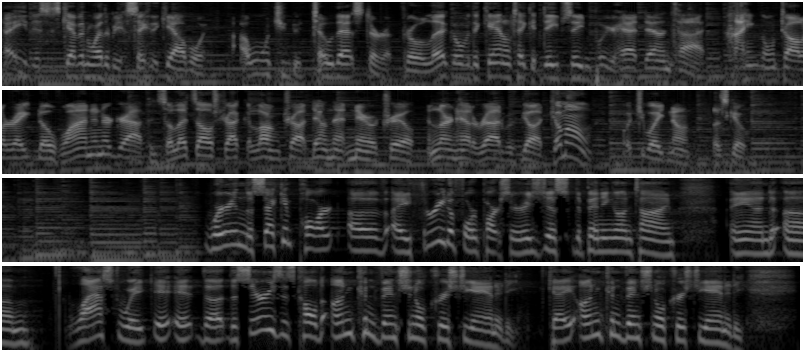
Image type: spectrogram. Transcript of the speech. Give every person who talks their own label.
Speaker 1: Hey, this is Kevin Weatherby, Say the Cowboy. I want you to toe that stirrup, throw a leg over the cantle, take a deep seat, and put your hat down tight. I ain't gonna tolerate no whining or griping, so let's all strike a long trot down that narrow trail and learn how to ride with God. Come on! What you waiting on? Let's go.
Speaker 2: We're in the second part of a three to four part series, just depending on time. And um, last week, it, it, the, the series is called Unconventional Christianity. Okay, unconventional Christianity.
